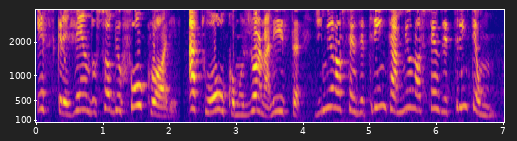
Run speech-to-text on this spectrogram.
escrevendo sobre o folclore. Atuou como jornalista de 1930 a 1931.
